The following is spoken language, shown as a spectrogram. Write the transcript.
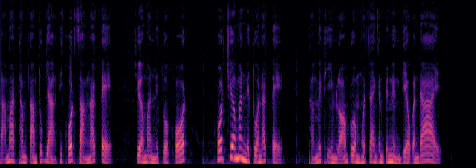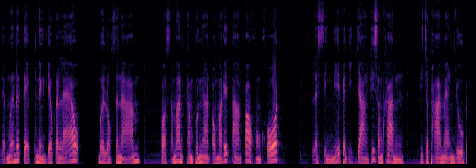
สามารถทำตามทุกอย่างที่โค้ชสั่งนักเตะ เชื่อมั่นในตัวโค้ชโค้ชเชื่อมั่นในตัวนักเตะทำให้ทีมล้อมรวมหัวใจกันเป็นหนึ่งเดียวกันได้ และเมื่อนักเตะเป็นหนึ่งเดียวกันแล้ว เมื่อลงสนาม ก็สามารถทำผลงานออกมาได้ตามเป้าของโค้ชและสิ่งนี้เป็นอีกอย่างที่สำคัญที่จะพาแมนยูไป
